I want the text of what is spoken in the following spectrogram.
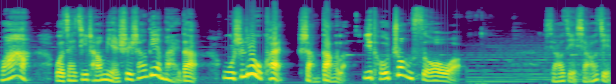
哇，我在机场免税商店买的，五十六块，上当了，一头撞死哦！我，小姐，小姐，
